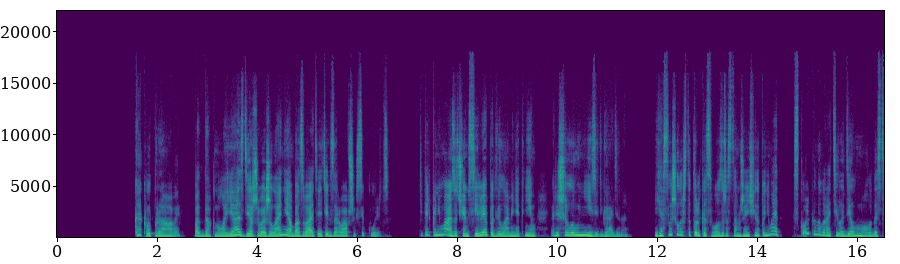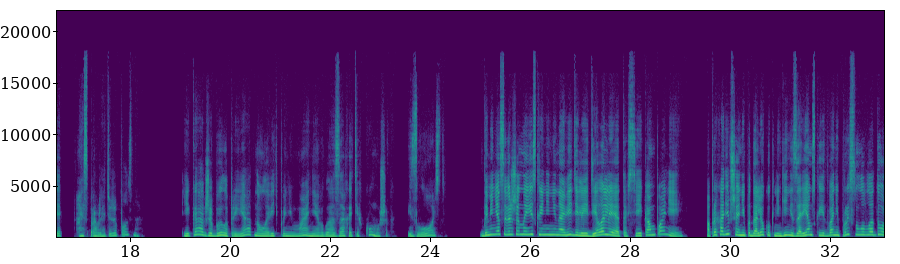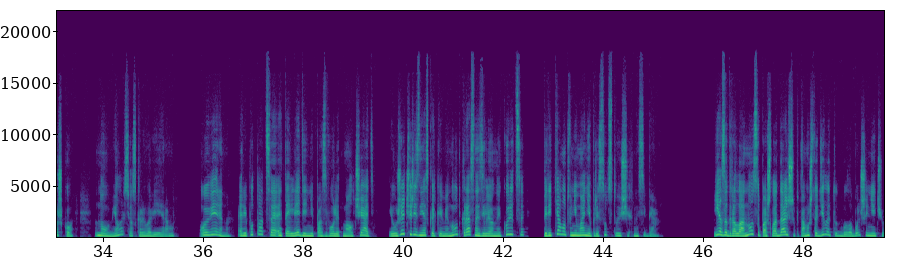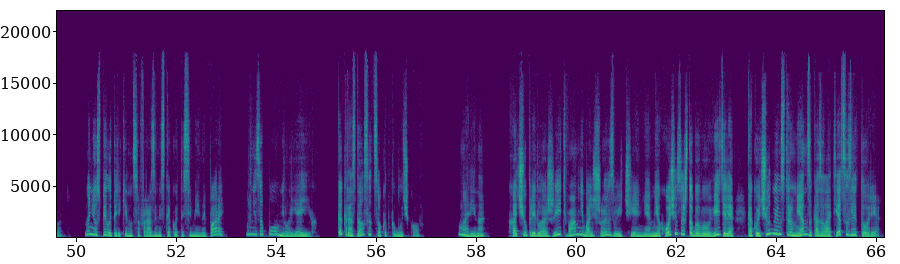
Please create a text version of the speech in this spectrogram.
«Как вы правы», — поддакнула я, сдерживая желание обозвать этих взорвавшихся куриц. Теперь понимаю, зачем Сильвия подвела меня к ним, решила унизить гадина. Я слышала, что только с возрастом женщина понимает, сколько наворотила дел в молодости, а исправлять уже поздно. И как же было приятно уловить понимание в глазах этих кумушек и злость. Да меня совершенно искренне ненавидели и делали это всей компанией. А проходившая неподалеку княгиня Заремская едва не прыснула в ладошку, но умело все скрыла веером. Уверена, репутация этой леди не позволит молчать, и уже через несколько минут красно-зеленые курицы перетянут внимание присутствующих на себя. Я задрала нос и пошла дальше, потому что делать тут было больше нечего. Но не успела перекинуться фразами с какой-то семейной парой, но не запомнила я их, как раздался цокот каблучков. «Марина, хочу предложить вам небольшое развлечение. Мне хочется, чтобы вы увидели, какой чудный инструмент заказал отец из Литория».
